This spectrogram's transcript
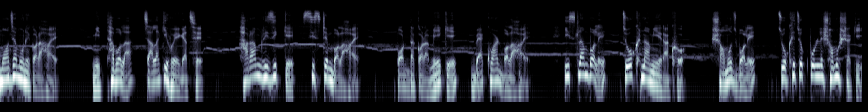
মজা মনে করা হয়। মিথ্যা বলা চালাকি হয়ে গেছে। হারাম রিজিককে সিস্টেম বলা হয়। পর্দা করা মেয়েকে ব্যাকওয়ার্ড বলা হয়। ইসলাম বলে চোখ নামিয়ে রাখো। সমাজ বলে চোখে চোখ পড়লে সমস্যা কি?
